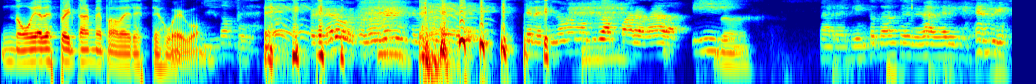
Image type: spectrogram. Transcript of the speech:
No voy a despertarme para ver este juego. Yo tampoco. Primero, porque son los Ravens. Segundo, que Tennessee no me motiva para nada. Y No, me arrepiento tanto de tener a Derrick Henry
